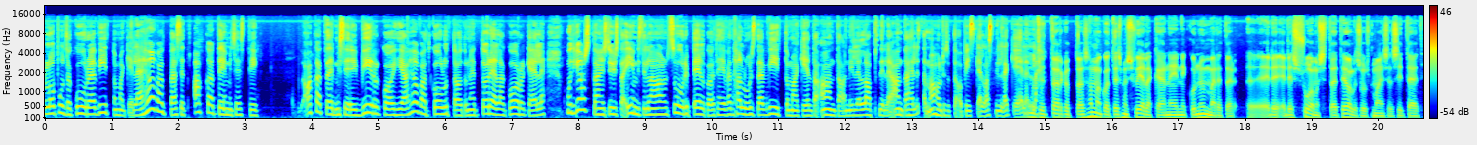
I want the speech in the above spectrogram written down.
lopulta kuuroja viittomakielellä. He ovat päässeet akateemisesti akateemisiin virkoihin ja he ovat kouluttautuneet todella korkealle. Mutta jostain syystä ihmisillä on suuri pelko, että he eivät halua sitä viittomakieltä antaa niille lapsille ja antaa heille sitä mahdollisuutta opiskella sillä kielellä. Mutta se tarkoittaa sama kuin, että esimerkiksi vieläkään ei niin kuin ymmärretä edes, edes Suomessa tai teollisuusmaissa sitä, että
